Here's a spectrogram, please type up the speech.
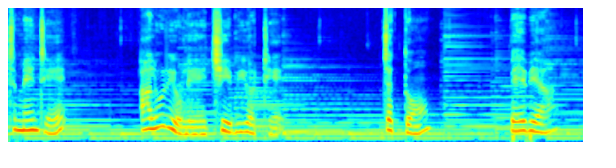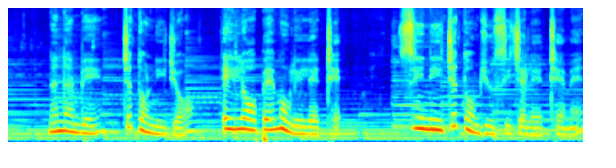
ထမင်းတဲ့အာလူတွေကိုလည်းခြေပြီးတော့ထည့်ကြက်သွန်ပဲပြားနနပင်ကြက်သွန်နီကျော်အိမ်လော်ပဲမုတ်လေးလည်းထည့်စီနီကြက်သွန်ဖြူစီချက်လည်းထည့်မယ်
